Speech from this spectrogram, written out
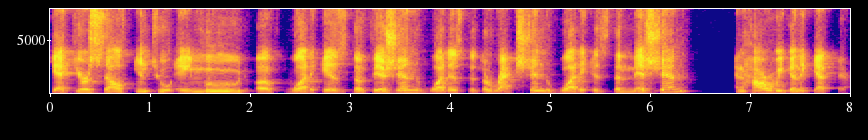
Get yourself into a mood of what is the vision, what is the direction, what is the mission, and how are we going to get there?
